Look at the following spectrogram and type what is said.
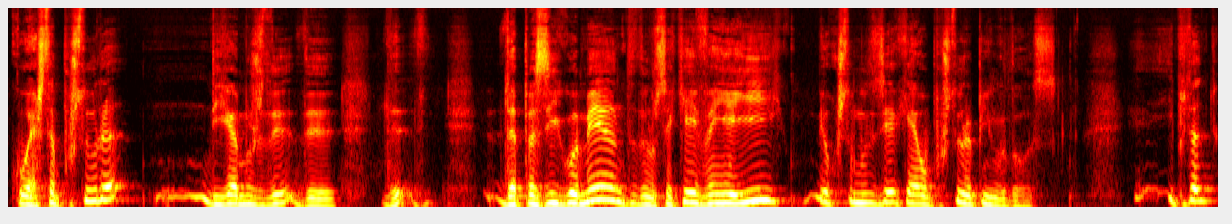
Com esta postura, digamos, de, de, de, de apaziguamento, de não sei o quê, vem aí, eu costumo dizer que é a postura pingo doce. E, portanto,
